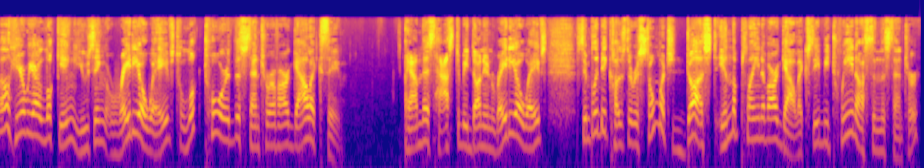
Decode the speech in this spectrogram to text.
Well, here we are looking using radio waves to look toward the center of our galaxy. And this has to be done in radio waves simply because there is so much dust in the plane of our galaxy between us and the center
